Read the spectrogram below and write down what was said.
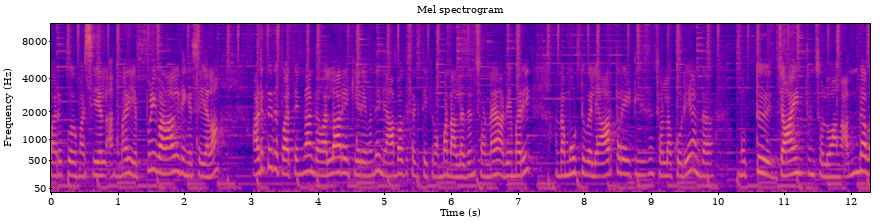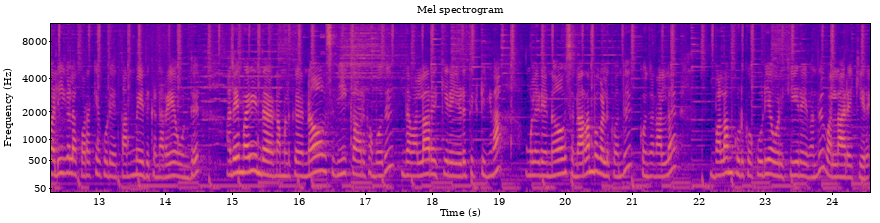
பருப்பு மசியல் அந்த மாதிரி எப்படி வேணாலும் நீங்கள் செய்யலாம். அடுத்தது பார்த்திங்கன்னா இந்த வல்லாரை கீரை வந்து ஞாபக சக்திக்கு ரொம்ப நல்லதுன்னு சொன்னேன். அதே மாதிரி அந்த மூட்டு வலி ஆர்த்தரைட்டிஸ்ன்னு சொல்லக்கூடிய அந்த முட்டு ஜாயிண்ட்டுன்னு சொல்லுவாங்க. அந்த வலிகளை குறைக்கக்கூடிய தன்மை இதுக்கு நிறைய உண்டு. அதே மாதிரி இந்த நம்மளுக்கு நர்வ்ஸ் வீக்காக இருக்கும்போது இந்த வல்லாரை கீரை எடுத்துக்கிட்டிங்கன்னா உங்களுடைய நர்வ்ஸ் நரம்புகளுக்கு வந்து கொஞ்சம் நல்ல பலம் கொடுக்கக்கூடிய ஒரு கீரை வந்து வல்லாரை கீரை.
